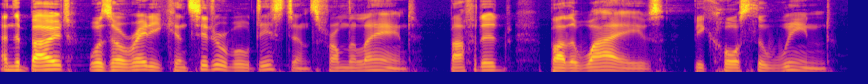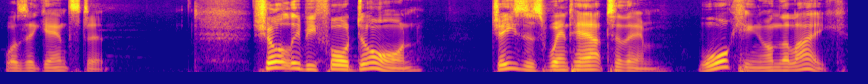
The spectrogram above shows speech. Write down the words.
and the boat was already considerable distance from the land, buffeted by the waves because the wind was against it. Shortly before dawn, Jesus went out to them, walking on the lake.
